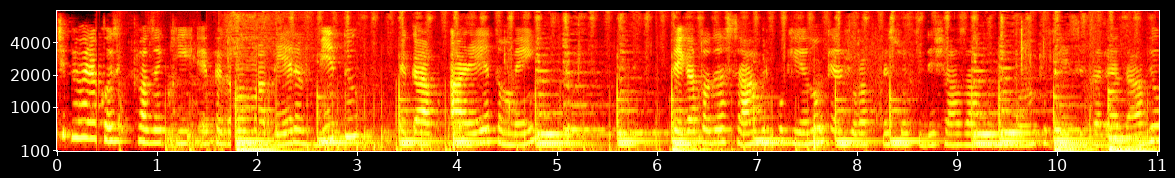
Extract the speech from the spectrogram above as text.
A primeira coisa que fazer aqui é pegar uma madeira, vidro, pegar areia também, pegar toda essa árvore, porque eu não quero jogar com pessoa que deixa as árvores no porque isso é desagradável.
